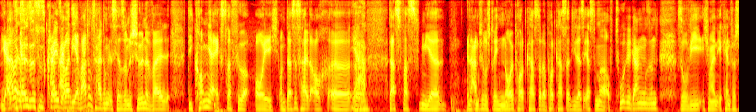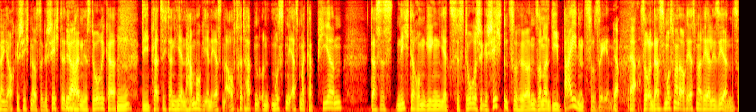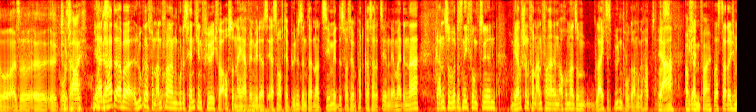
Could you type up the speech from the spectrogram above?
Also aber ganz- es es ist crazy. Aber die Erwartungshaltung ist ja so eine schöne, weil die kommen ja extra für euch. Und das ist halt auch äh, Ja. äh, das, was mir in Anführungsstrichen Neupodcaster oder Podcaster, die das erste Mal auf Tour gegangen sind, so wie, ich meine, ihr kennt wahrscheinlich auch Geschichten aus der Geschichte, die Ja. beiden Historiker, die plötzlich dann hier in Hamburg ihren ersten Auftritt hatten und mussten erstmal kapieren, dass es nicht darum ging, jetzt historische Geschichten zu hören, sondern die beiden zu sehen. Ja. Ja. So, und das muss man auch erstmal realisieren. So, also äh, äh, großartig. Ja, Und da hatte aber Lukas von Anfang an ein gutes Händchen für. Ich war auch so, naja, wenn wir das erste Mal auf der Bühne sind, dann erzählen wir das, was wir im Podcast erzählen. Und er meinte, na, ganz so wird es nicht funktionieren. Und wir haben schon von Anfang an auch immer so ein leichtes Bühnenprogramm gehabt. was- Ja, auf jeden Fall. Was dadurch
